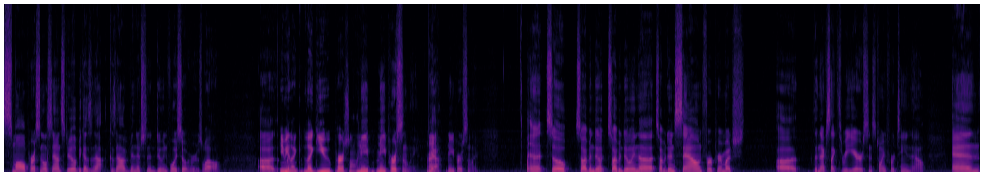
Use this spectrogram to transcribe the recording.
small personal sound studio because now because now I've been interested in doing voiceover as well. Uh, you mean like like you personally? me me personally Right. yeah me personally and so so i've been doing so i've been doing uh so i've been doing sound for pretty much uh the next like three years since 2014 now and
